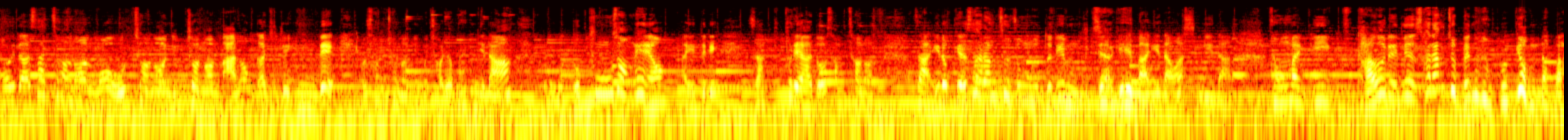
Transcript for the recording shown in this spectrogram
거의 다 4,000원, 뭐 5,000원, 6,000원, 만 원까지도 있는데 뭐 3,000원이면 저렴합니다. 그리고 또 풍성해요. 아이들이. 자, 푸프레아도 3,000원. 자, 이렇게 사랑초 종류들이 무지하게 많이 나왔습니다. 정말 이 가을에는 사랑초 빼놓으면 볼 게 없나 봐.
